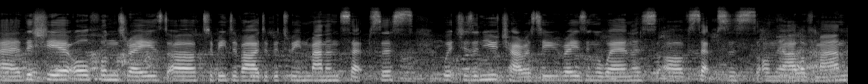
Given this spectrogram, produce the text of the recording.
Uh, this year, all funds raised are to be divided between Man and Sepsis, which is a new charity raising awareness of sepsis on the Isle of Man,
